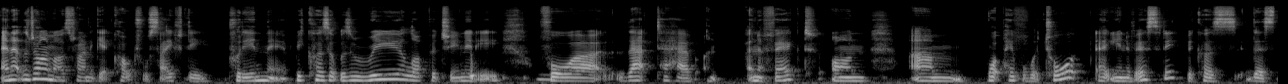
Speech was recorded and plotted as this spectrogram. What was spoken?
And at the time, I was trying to get cultural safety put in there because it was a real opportunity for that to have an, an effect on um, what people were taught at university because this,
